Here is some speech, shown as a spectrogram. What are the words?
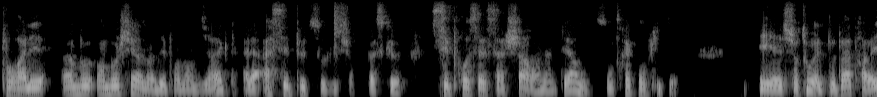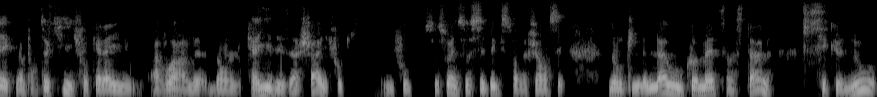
pour aller embaucher un indépendant direct, elle a assez peu de solutions parce que ses process achats en interne sont très compliqués. Et surtout, elle peut pas travailler avec n'importe qui. Il faut qu'elle aille avoir dans le cahier des achats, il faut, faut que ce soit une société qui soit référencée. Donc là où Comet s'installe, c'est que nous,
